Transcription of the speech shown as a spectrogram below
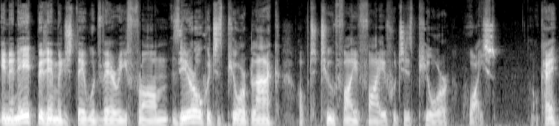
in an 8-bit image, they would vary from 0, which is pure black, up to 255, which is pure white. Okay.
